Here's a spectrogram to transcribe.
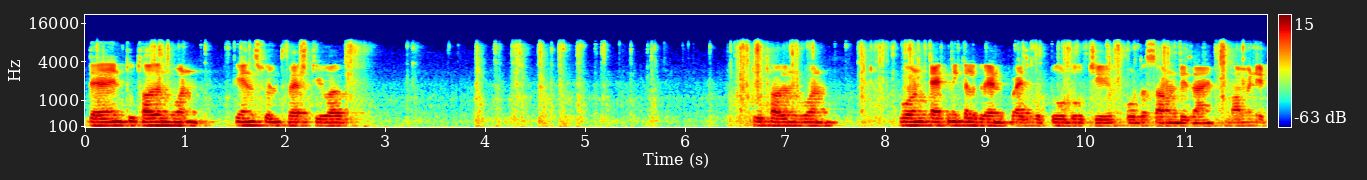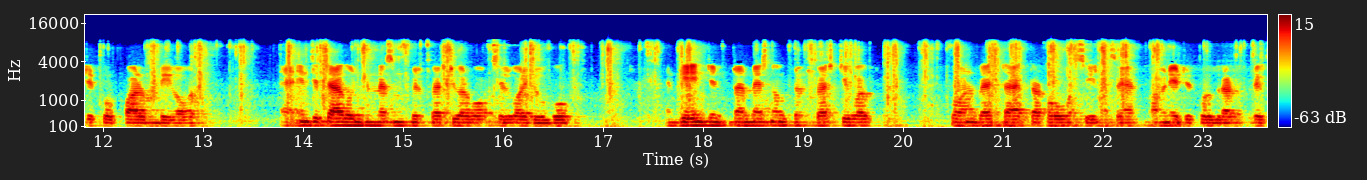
There in 2001 Cannes Film Festival 2001 won technical grand prize for Tu Duu-chih for the sound design, nominated for Palme d'Or. In Chicago International Film Festival won Silver Hugo. And Ghent International Film Festival won Best Actor for Hussain, nominated for Grand Prix.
